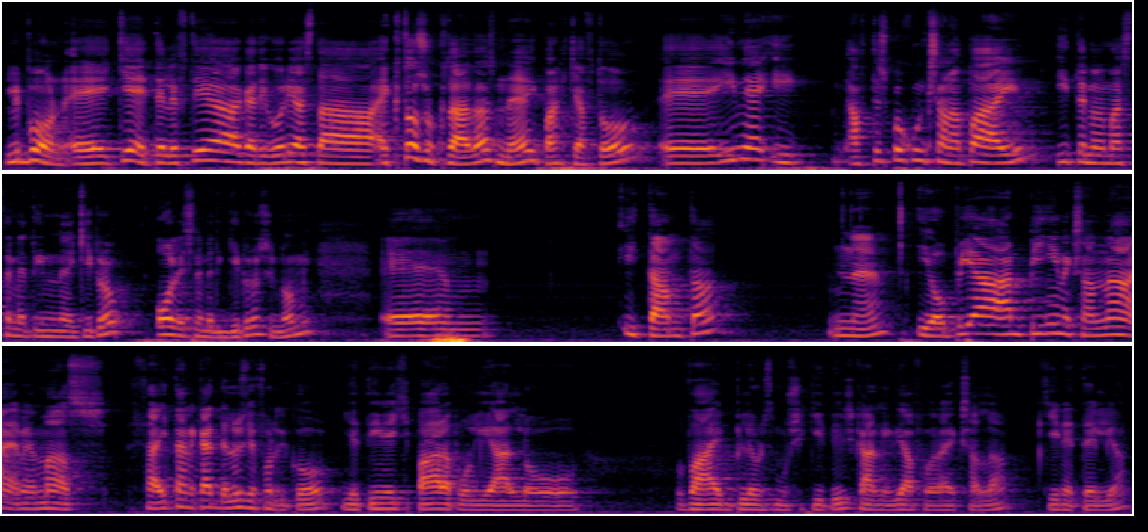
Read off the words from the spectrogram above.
Λοιπόν, ε, και τελευταία κατηγορία στα εκτός οκτάδας, ναι, υπάρχει και αυτό. Ε, είναι οι, αυτές που έχουν ξαναπάει, είτε με εμάς είτε με την ε, Κύπρο. Όλες είναι με την Κύπρο, συγγνώμη. Ε, η Τάμτα, Ναι. η οποία αν πήγαινε ξανά με εμάς θα ήταν κάτι τελείως διαφορετικό, γιατί έχει πάρα πολύ άλλο vibe πλέον στη μουσική της, κάνει διάφορα έξαλα και είναι τέλεια.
